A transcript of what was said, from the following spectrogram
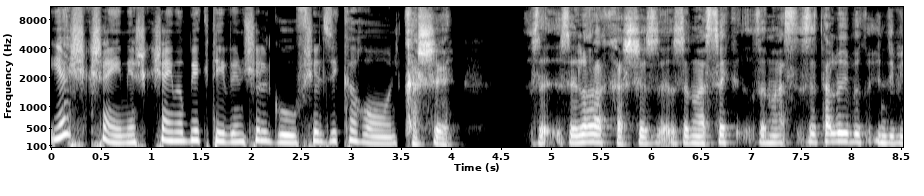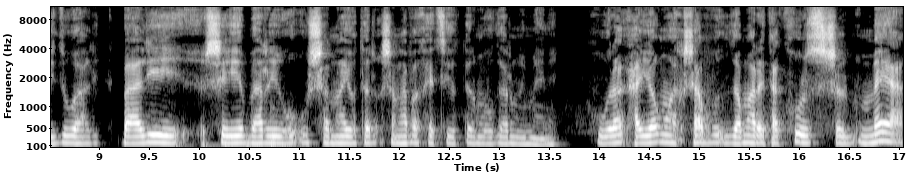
יש קשיים, יש קשיים אובייקטיביים של גוף, של זיכרון. קשה. זה, זה לא רק קשה, זה, זה נעשה, זה נעשה, זה תלוי באינדיבידואלי. בעלי, שיהיה בריא, הוא, הוא שנה יותר, שנה וחצי יותר מבוגר ממני. הוא רק היום עכשיו גמר את הקורס של 100,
